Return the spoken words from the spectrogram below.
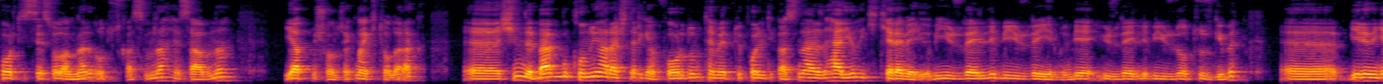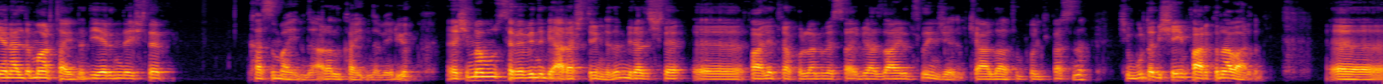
Ford hissesi olanların 30 Kasım'da hesabına yatmış olacak nakit olarak. Ee, şimdi ben bu konuyu araştırırken Ford'un temettü politikasını her, her yıl iki kere veriyor. Bir %50, bir %20, bir %50, bir %30 gibi. Ee, birini genelde Mart ayında, diğerini işte Kasım ayında, Aralık ayında veriyor. Ee, şimdi ben bunun sebebini bir araştırayım dedim. Biraz işte e, faaliyet raporlarını vesaire biraz daha ayrıntılı inceledim. Kar dağıtım politikasını. Şimdi burada bir şeyin farkına vardım. Ee,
